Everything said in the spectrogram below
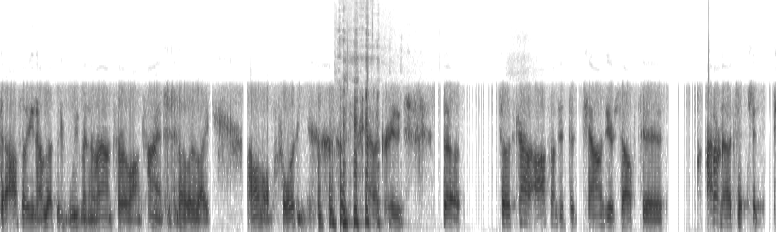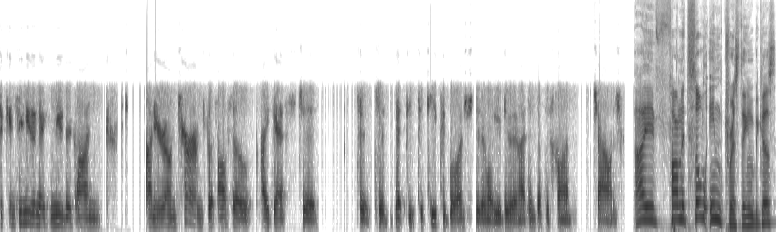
to also, you know, look, we've, we've been around for a long time, so we're like, I'm almost forty. it's kind of crazy. So, so it's kind of awesome just to challenge yourself to, I don't know, to to, to continue to make music on on your own terms, but also, I guess, to to to to keep people interested in what you're doing. I think that's fun challenge. I found it so interesting because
